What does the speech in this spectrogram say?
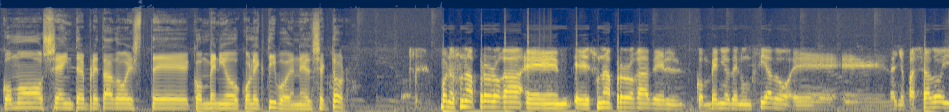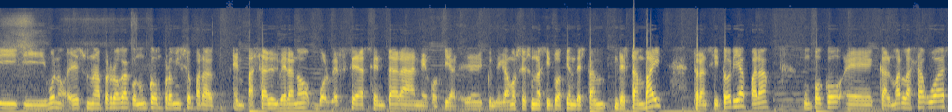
cómo se ha interpretado este convenio colectivo en el sector? Bueno, es una prórroga, eh, es una prórroga del convenio denunciado eh, eh, el año pasado y, bueno, es una prórroga con un compromiso para en pasar el verano volverse a sentar a negociar. digamos, es una situación de stand, de stand-by transitoria para un poco calmar las aguas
